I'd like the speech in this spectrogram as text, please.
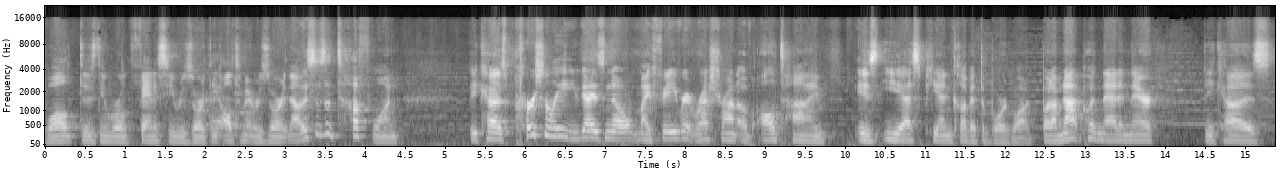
Walt Disney World Fantasy Resort, the ultimate resort? Now, this is a tough one because personally, you guys know my favorite restaurant of all time is ESPN Club at the Boardwalk, but I'm not putting that in there because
